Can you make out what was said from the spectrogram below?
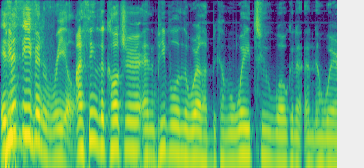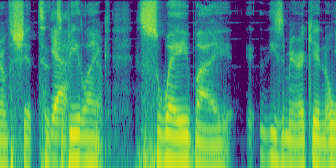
Is Peop- this even real? I think the culture and people in the world have become way too woke and, and aware of shit to, Yeah. to be like swayed by these American award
